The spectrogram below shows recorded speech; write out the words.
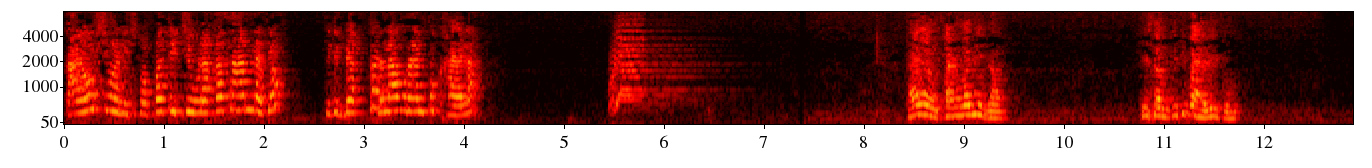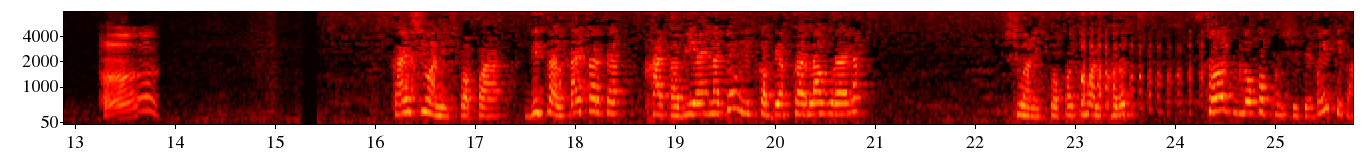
काय हो शिवानीच पप्पा ते चिवडा कसा आणला त्यो किती बेकार लावून राहील तो खायला. काय झालं चांगला नाही का? ती सर किती बाहेर येतो. काय शिवानीच पप्पा? दिसाल काय करता खाता बी आहे ना त्यो इतका बेकार लागू राहिला? शिवानीच पप्पा तुम्हाला खरंच सहज लोक फसते माहिती का?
